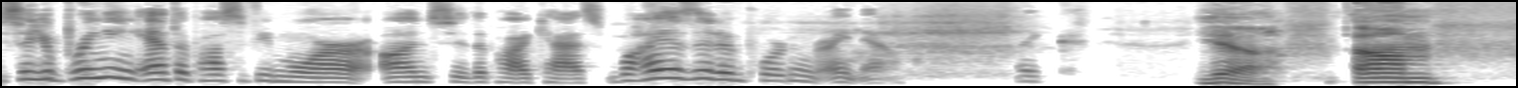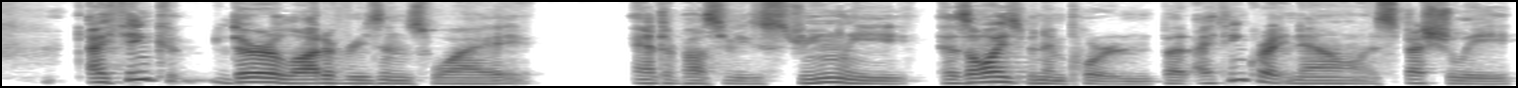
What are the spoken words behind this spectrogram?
So you're bringing anthroposophy more onto the podcast. Why is it important right now? Like yeah. Um i think there are a lot of reasons why anthroposophy extremely has always been important but i think right now especially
